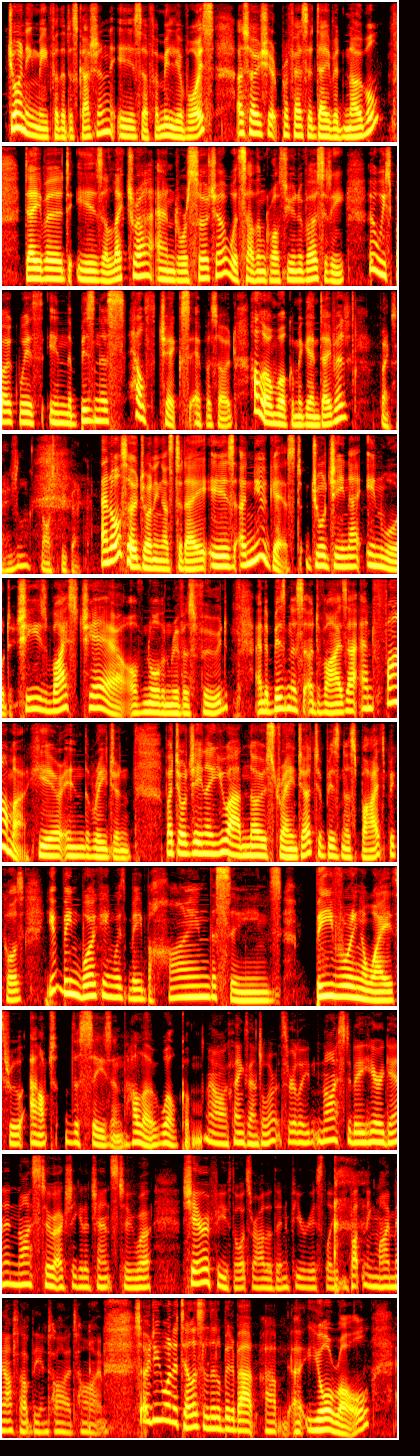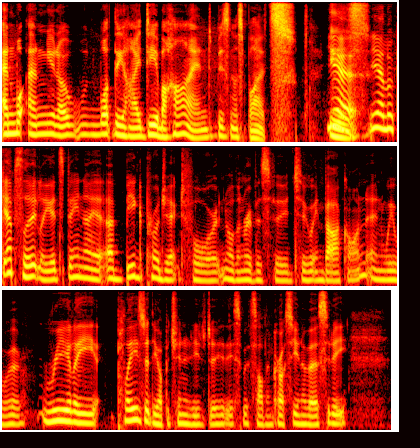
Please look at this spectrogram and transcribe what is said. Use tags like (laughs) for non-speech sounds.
Joining me for the discussion is a familiar voice, Associate Professor David Noble. David is a lecturer and researcher with Southern Cross University, who we spoke with in the Business Health Checks episode. Hello and welcome again, David. Thanks, Angela. Nice to be back. And also joining us today is a new guest, Georgina Inwood. She's Vice Chair of Northern Rivers Food and a business advisor and farmer here in the region. But Georgina, you are no stranger to Business Bites because you've been working with me behind the scenes, beavering away throughout the season. Hello, welcome. Oh, thanks, Angela. It's really nice to be here again and nice to actually get a chance to uh, share a few thoughts rather than furiously buttoning my mouth up the entire time. (laughs) So, do you want to tell us a little bit about um, uh, your role and what and you know what the idea behind Business Bites? Yeah, is? yeah. Look, absolutely. It's been a, a big project for Northern Rivers Food to embark on, and we were really pleased at the opportunity to do this with Southern Cross University.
